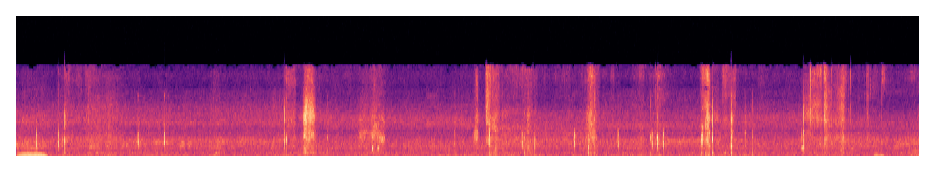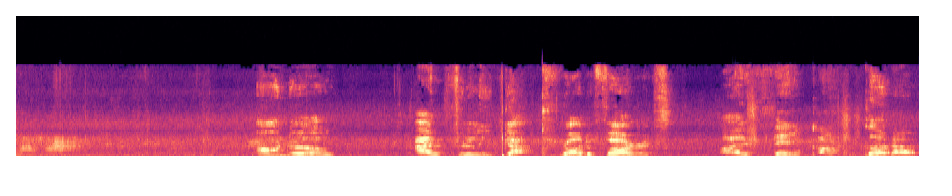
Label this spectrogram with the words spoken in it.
Mm. Oh no! I really got coronavirus. I think I'm gonna.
